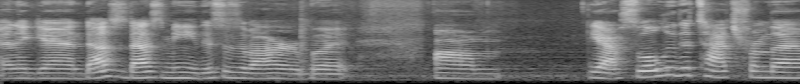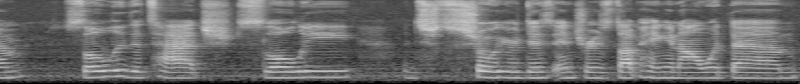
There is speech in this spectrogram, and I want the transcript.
And again, that's that's me. This is about her, but um yeah, slowly detach from them. Slowly detach, slowly show your disinterest, stop hanging out with them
